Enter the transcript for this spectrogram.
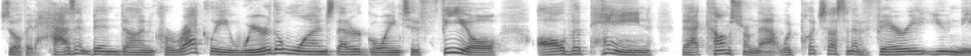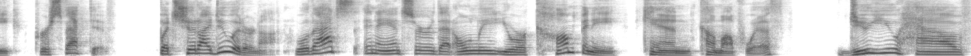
So if it hasn't been done correctly, we're the ones that are going to feel all the pain that comes from that, which puts us in a very unique perspective. But should I do it or not? Well, that's an answer that only your company can come up with. Do you have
